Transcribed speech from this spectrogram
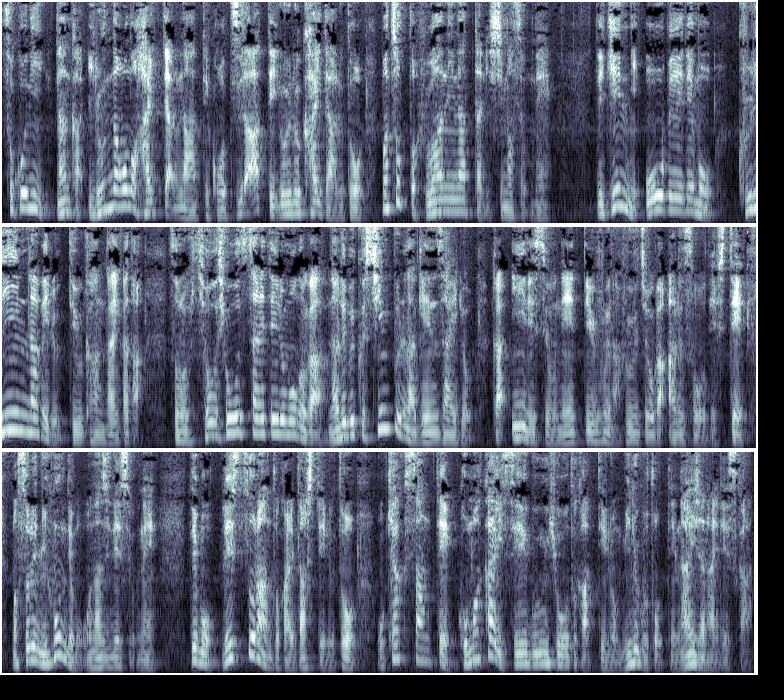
そこになんかいろんなもの入ってあるなってこうずらーっていろいろ書いてあると、まあ、ちょっと不安になったりしますよね。で、現に欧米でもクリーンラベルっていう考え方、その表示されているものがなるべくシンプルな原材料がいいですよねっていう風な風潮があるそうでして、まあそれ日本でも同じですよね。でもレストランとかで出しているとお客さんって細かい成分表とかっていうのを見ることってないじゃないですか。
